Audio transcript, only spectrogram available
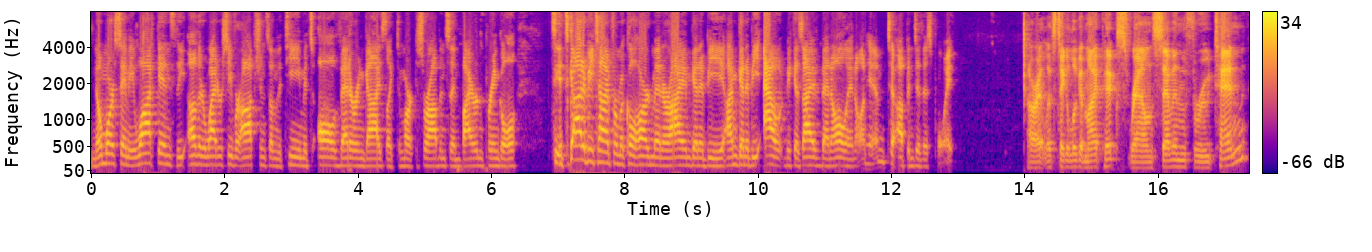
No more Sammy Watkins. The other wide receiver options on the team, it's all veteran guys like Demarcus Robinson, Byron Pringle. it's, it's got to be time for Mecole Hardman, or I am going to be I'm going to be out because I've been all in on him to up until this point. All right, let's take a look at my picks, round seven through ten.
